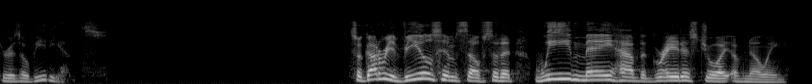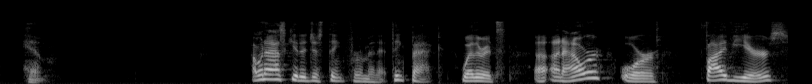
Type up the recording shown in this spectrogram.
through his obedience. So God reveals himself so that we may have the greatest joy of knowing him. I want to ask you to just think for a minute. Think back, whether it's uh, an hour or five years,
